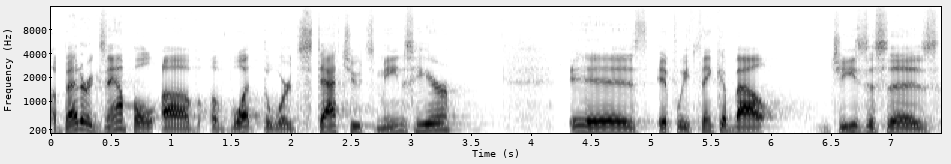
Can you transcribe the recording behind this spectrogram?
a better example of, of what the word statutes means here is if we think about Jesus's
